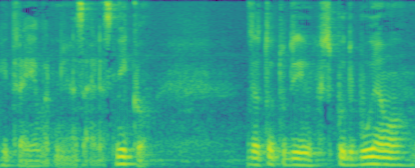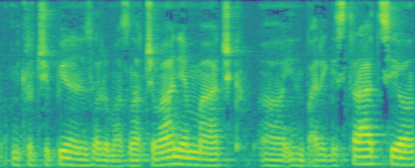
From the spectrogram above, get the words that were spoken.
hitreje vrnili nazaj lasniku. Zato tudi spodbujamo mikročipiranje oziroma značevanje mačk in pa registracijo,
